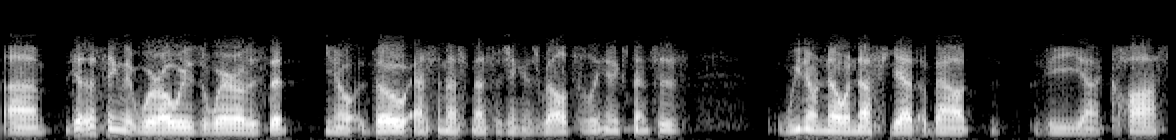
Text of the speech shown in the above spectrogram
Um, the other thing that we're always aware of is that you know, though SMS messaging is relatively inexpensive, we don't know enough yet about the uh, costs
